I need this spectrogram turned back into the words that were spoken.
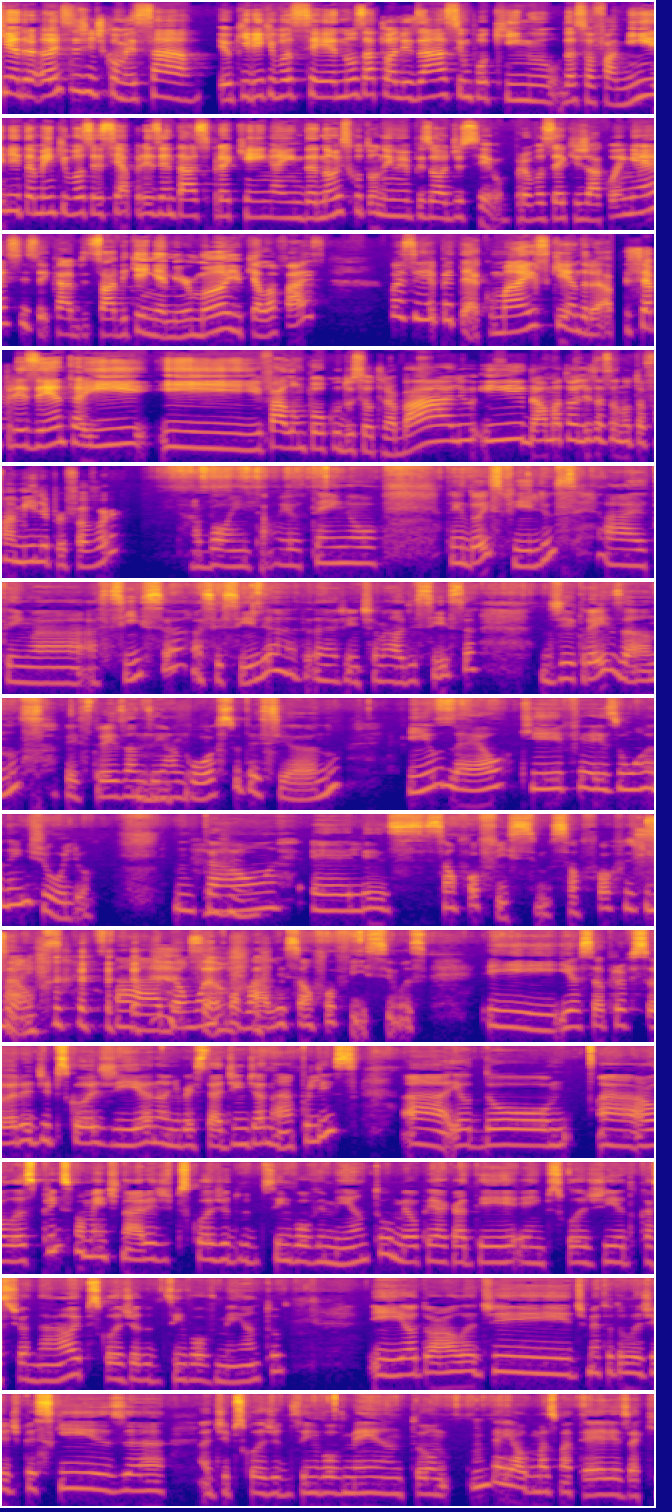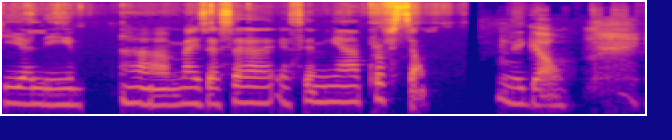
Kendra, antes da gente começar, eu queria que você nos atualizasse um pouquinho da sua família e também que você se apresentasse para quem ainda não escutou nenhum episódio seu. Para você que já conhece, você sabe quem é minha irmã e o que ela faz, vai ser repeteco. Mas, Kendra, se apresenta aí e fala um pouco do seu trabalho e dá uma atualização da tua família, por favor. Tá bom, então. Eu tenho, tenho dois filhos. Ah, eu tenho a, a Cissa, a Cecília, a gente chama ela de Cissa, de três anos, fez três anos uhum. em agosto desse ano, e o Léo, que fez um ano em julho. Então, uhum. eles são fofíssimos, são fofos demais. São. Ah, dão muito são. trabalho e são fofíssimos. E, e, eu sou professora de psicologia na Universidade de Indianápolis. Ah, eu dou aulas principalmente na área de psicologia do desenvolvimento. O meu PhD é em psicologia educacional e psicologia do desenvolvimento. E eu dou aula de, de metodologia de pesquisa, de psicologia do desenvolvimento. Dei algumas matérias aqui e ali ah, mas essa, essa é a minha profissão. Legal.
